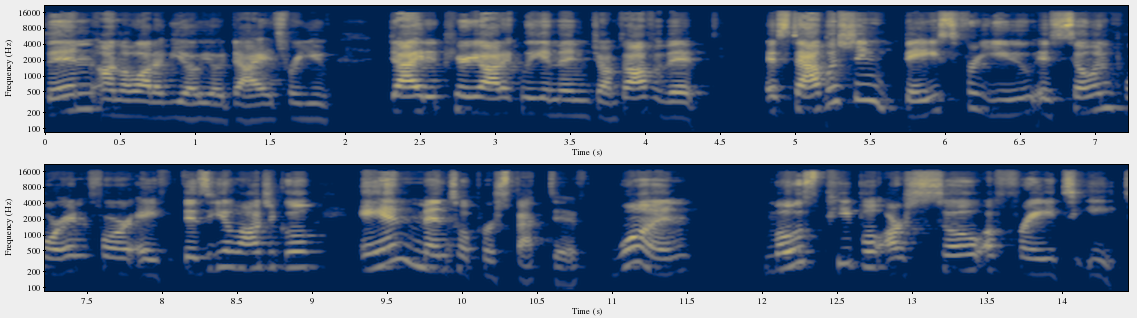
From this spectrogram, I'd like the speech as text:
been on a lot of yo-yo diets where you've dieted periodically and then jumped off of it establishing base for you is so important for a physiological and mental perspective one most people are so afraid to eat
